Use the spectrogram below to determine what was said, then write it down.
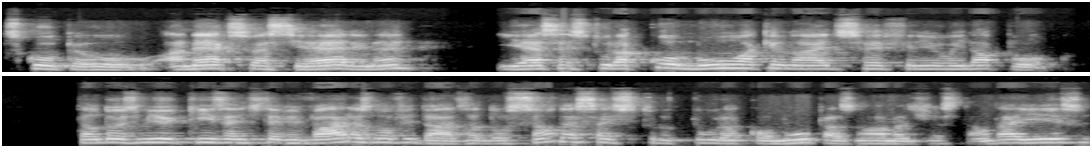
desculpa, o anexo SL, né? E essa estrutura comum a que o Naid se referiu ainda há pouco. Então, 2015 a gente teve várias novidades, adoção dessa estrutura comum para as normas de gestão da ISO,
